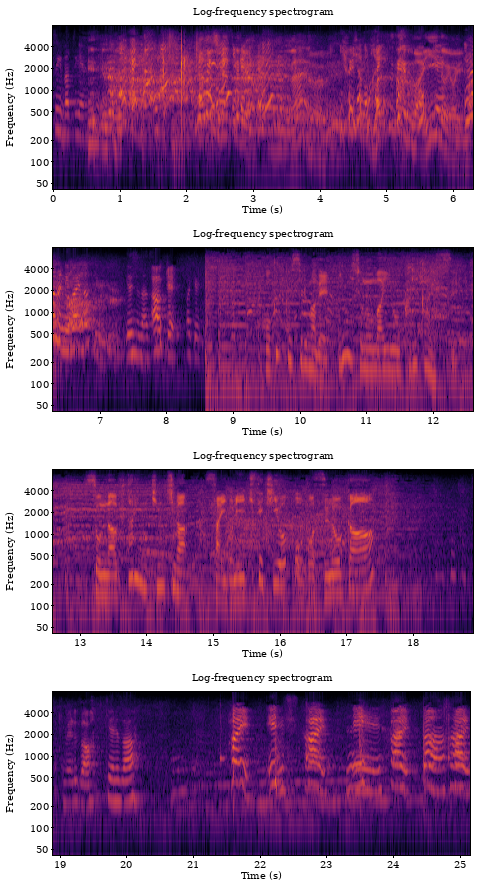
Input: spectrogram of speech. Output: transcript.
次罰ゲーム よいしょの前。罰ゲームはいいのよ今今の2倍になってる。よいしょなんあ、オッケオッケー、オッケー。克服するまでよいしょの舞を繰り返すそんな2人の気持ちが最後に奇跡を起こすのか？るぞ。るぞ。はい、一、はい、二、はい、三、はい、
